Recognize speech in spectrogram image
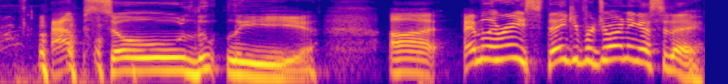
Absolutely. Uh, Emily Reese, thank you for joining us today.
